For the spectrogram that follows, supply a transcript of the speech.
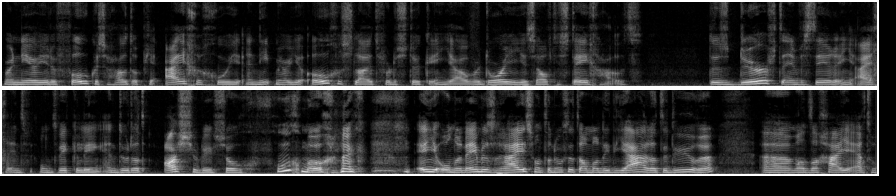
wanneer je de focus houdt op je eigen groei en niet meer je ogen sluit voor de stukken in jou, waardoor je jezelf dus tegenhoudt. Dus durf te investeren in je eigen ontwikkeling. En doe dat alsjeblieft zo vroeg mogelijk in je ondernemersreis. Want dan hoeft het allemaal niet jaren te duren. Uh, want dan ga je echt 100%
